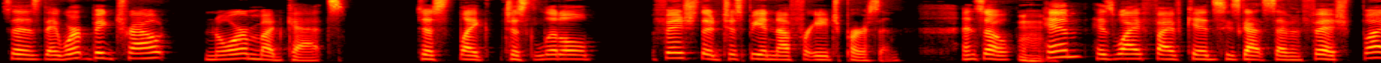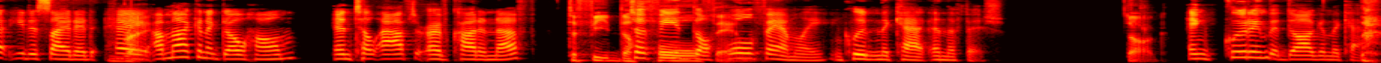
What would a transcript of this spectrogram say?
Says they weren't big trout nor mudcats. Just like just little fish that'd just be enough for each person. And so Mhm. him, his wife, five kids, he's got seven fish, but he decided, hey, Right. I'm not gonna go home until after I've caught enough to feed the to whole feed the family. whole family, including the cat and the fish. dog. Including the dog and the cat.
